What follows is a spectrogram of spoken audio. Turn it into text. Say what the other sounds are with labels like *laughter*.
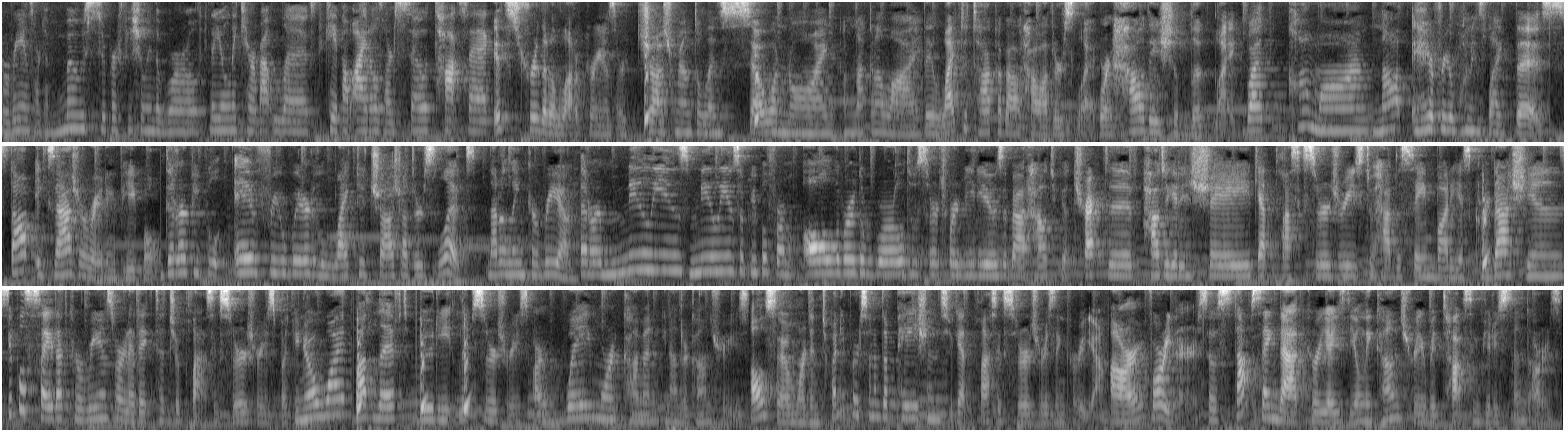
Koreans are the most superficial in the world. They only care about looks. K-pop idols are so toxic. It's true that a lot of Koreans are judgmental and so annoying. I'm not gonna lie. They like to talk about how others look or how they should look like. But come on, not *laughs* everyone is like this. Stop exaggerating people. There are people everywhere who like to judge others' looks, not only in Korea. There are millions, millions of people from all over the world who search for videos about how to be attractive, how to get in shape, get plastic surgeries to have the same same body as Kardashians. People say that Koreans are addicted to plastic surgeries, but you know what? Butt lift, booty, lip surgeries are way more common in other countries. Also, more than 20% of the patients who get plastic surgeries in Korea are foreigners. So stop saying that Korea is the only country with toxic beauty standards.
